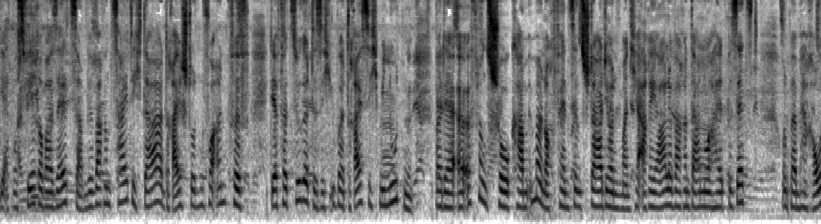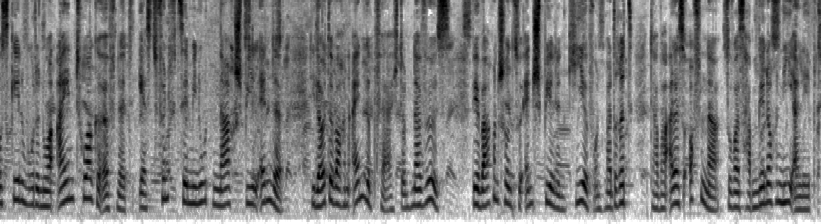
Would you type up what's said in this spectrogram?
Die Atmosphäre war seltsam. Wir waren zeitig da, drei Stunden vor Anpfiff. Der verzögerte sich über 30 Minuten. Bei der Eröffnungsshow kamen immer noch Fans ins Stadion. Manche Areale waren da nur halb besetzt. Und beim Herausgehen wurde nur ein Tor geöffnet, erst 15 Minuten nach Spielende. Die Leute waren eingepfercht und nervös. Wir waren schon zu Endspielen in Kiew und Madrid. Da war alles offener. Sowas haben wir noch nie erlebt.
